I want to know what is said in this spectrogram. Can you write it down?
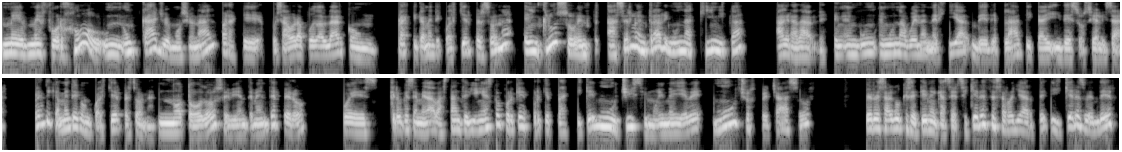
me, forjó un, un, callo emocional para que pues ahora pueda hablar con prácticamente cualquier persona e incluso hacerlo entrar en una química agradable, en, en una buena energía de, de plática y de socializar, prácticamente con cualquier persona, no todos, evidentemente, pero pues creo que se me da bastante bien esto. ¿Por qué? Porque practiqué muchísimo y me llevé muchos rechazos, pero es algo que se tiene que hacer. Si quieres desarrollarte y quieres vender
